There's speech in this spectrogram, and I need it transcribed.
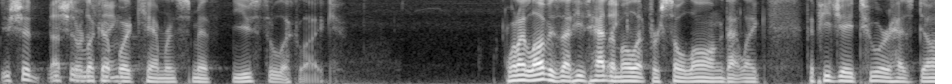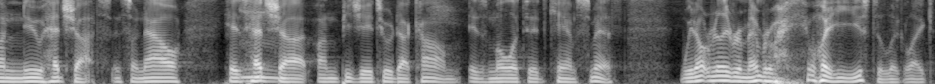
You should you should look up what Cameron Smith used to look like. What I love is that he's had the mullet for so long that like the PGA Tour has done new headshots, and so now his Hmm. headshot on PGAtour.com is mulleted Cam Smith. We don't really remember what he, what he used to look like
